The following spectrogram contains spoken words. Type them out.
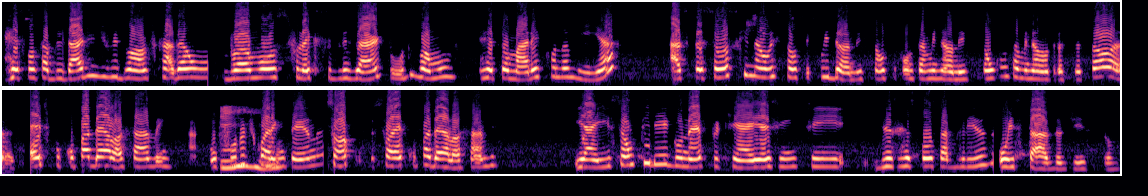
responsabilidade individual de cada um. Vamos flexibilizar tudo, vamos retomar a economia. As pessoas que não estão se cuidando, estão se contaminando e estão contaminando outras pessoas, é tipo culpa delas, sabe? O furo uhum. de quarentena só, só é culpa delas, sabe? E aí isso é um perigo, né? Porque aí a gente desresponsabiliza o Estado disso.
